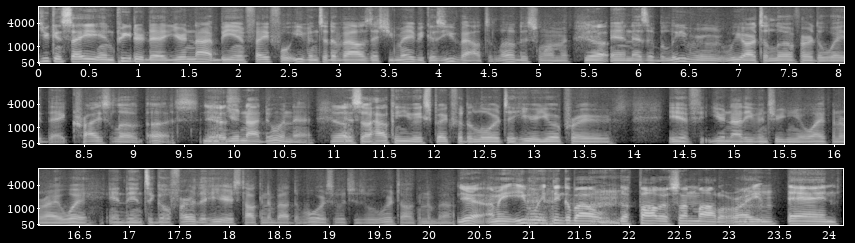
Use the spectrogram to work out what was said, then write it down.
you can say in Peter that you're not being faithful even to the vows that you made because you vowed to love this woman. Yep. And as a believer, we are to love her the way that Christ loved us. Yes. And you're not doing that. Yep. And so how can you expect for the Lord to hear your prayers if you're not even treating your wife in the right way? And then to go further here is talking about divorce, which is what we're talking about. Yeah, I mean, even when you think about the father son model, right? Mm-hmm. And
